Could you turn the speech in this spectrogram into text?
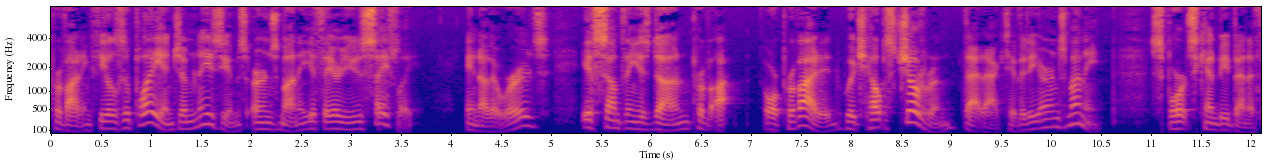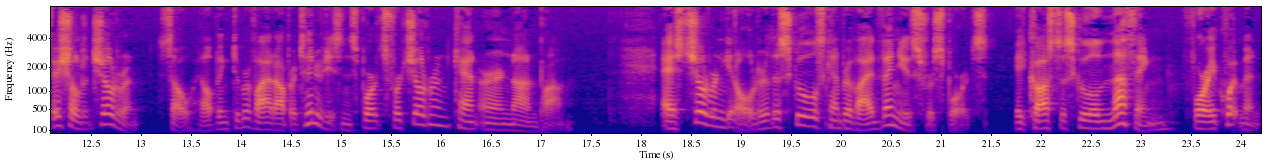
Providing fields of play and gymnasiums earns money if they are used safely. In other words, if something is done provi or provided which helps children, that activity earns money. Sports can be beneficial to children, so helping to provide opportunities in sports for children can earn non-POM. As children get older, the schools can provide venues for sports. It costs the school nothing for equipment,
